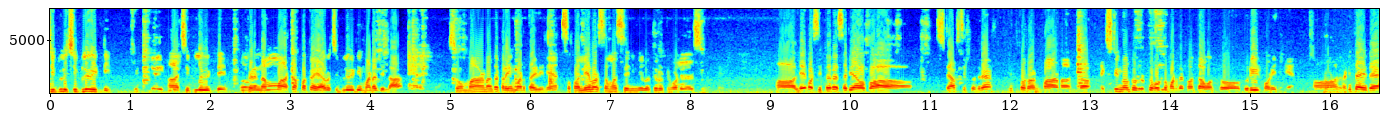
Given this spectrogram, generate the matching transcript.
ಚಿಬ್ಲಿ ಚಿಪ್ಲಿ ಇಡ್ಲಿ. ಆ ಚಿಪ್ಲಿ ಇಡ್ಲಿ. ಯಾಕಂದ್ರೆ ನಮ್ಮ ಅಕ್ಕಪಕ್ಕ ಯಾರು ಚಿಪ್ಲಿ ಇಡ್ಲಿ ಮಾಡೋದಿಲ್ಲ. ಸೊ ಮಾಡೋಣ ಅಂತ ಟ್ರೈ ಮಾಡ್ತಾ ಇದ್ದೀನಿ. ಸ್ವಲ್ಪ ಲೇಬರ್ ಸಮಸ್ಯೆ ನಿಮಗೆ ಗೊತ್ತಿರುತ್ತೆ ಹೋಟೆಲ್ ಲೇಬರ್ ಸಿಕ್ಕಿದ್ರೆ ಸರಿಯಾದ ಒಬ್ಬ ಸ್ಟಾಫ್ ಸಿಕ್ಕಿದ್ರೆ ನಿಂತ್ಕೊಂಡು ರನ್ ಮಾಡೋಣ ಅಂತ. ನೆಕ್ಸ್ಟ್ ಇನ್ನೊಂದು ದೊಡ್ಡ ಹೋಟ್ಲು ಮಾಡಬೇಕು ಅಂತ ಒಂದು ಗುರಿ ಇಟ್ಕೊಂಡಿದ್ದೀನಿ. ನಡೀತಾ ಇದೆ.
